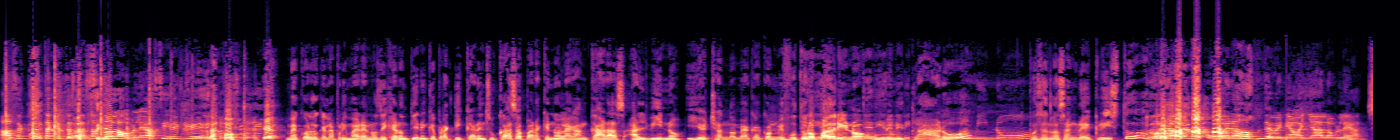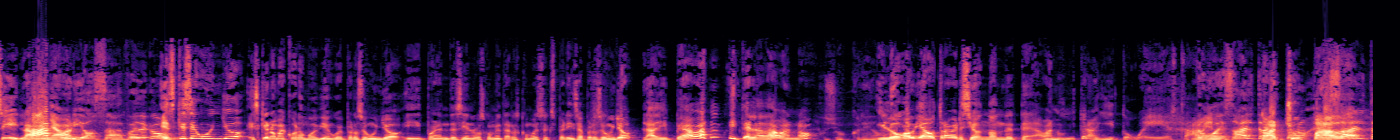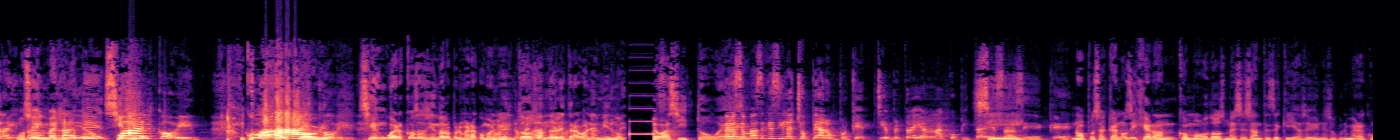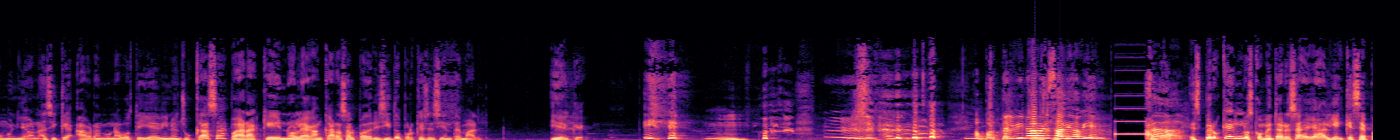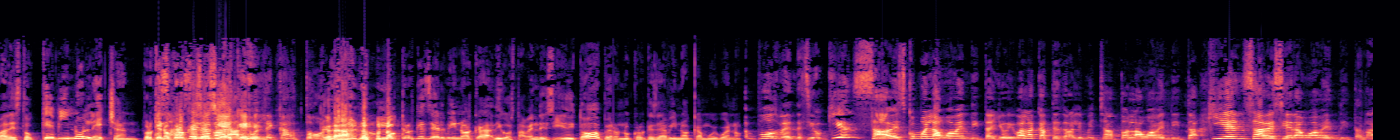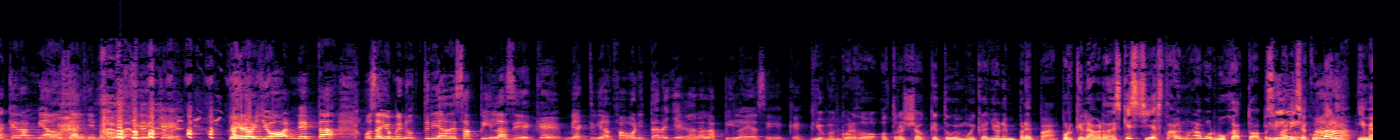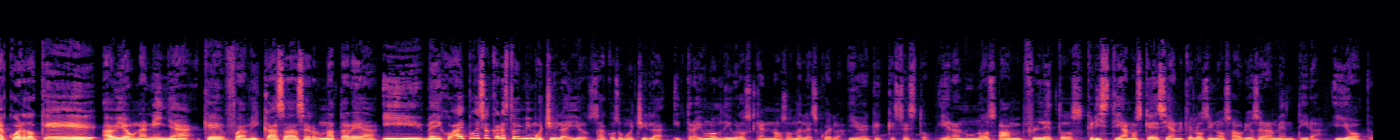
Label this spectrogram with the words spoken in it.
Haz de cuenta que te están dando la oblea así de que. La oblea. Me acuerdo que en la primaria nos dijeron tienen que practicar en su casa para que no le hagan caras al vino. Y yo echándome acá con mi futuro ¿Te dieron- padrino un vino. vi- Claro. A mí no. Pues es la sangre de Cristo. O era, donde, o era donde venía bañada la oblea. Sí, la Ah, bañaban. curiosa. Como... Es que según yo, es que no me acuerdo muy bien, güey, pero según yo, y pueden decir en los comentarios cómo es su experiencia, pero según yo, la dipeaban y te la daban, ¿no? Pues yo creo. Y luego había otra versión donde te daban un traguito, güey. Estaba No, bien- esa del traguito. no, chupada. esa del traguito o sea, no imagínate dieron. 100 ¿Cuál COVID? ¿Cuál COVID? 100 huercos haciendo la primera comunión No, y no todos me dándole trago en el A mismo p- vasito, güey. Pero se me hace que sí la chopearon porque siempre traían la copita Sí. esa así de que. No, pues acá nos dijeron como dos meses antes de que ya se viene su primera comunión, así que abran una botella de vino en su casa para que no le hagan caras al padrecito porque se siente mal. Y de que, Aparte el vino de haber sabido bien. Esa edad. espero que en los comentarios haya alguien que sepa de esto. ¿Qué vino le echan? Porque O no sea, creo que sea así de que... el de cartón. Claro, no creo que sea el vino acá. Digo, está bendecido y todo, pero no creo que sea vino acá muy bueno. Pues bendecido, quién sabe, es como el agua bendita. Yo iba a la catedral y me echaba todo el agua bendita. Quién sabe si era agua bendita, nada que eran miados de alguien y yo así de que. Pero yo, neta, o sea, yo me nutría de esa pila, así de que mi actividad favorita era llegar a la pila y así de que. Yo me acuerdo otro shock que tuve muy cañón en prepa, porque la verdad es que sí estaba en una burbuja toda primaria Sí, y secundaria. ajá. Y me acuerdo que había una niña que fue a mi casa a hacer una tarea y me dijo, ay, ¿puedes sacar esto de mi mochila? Y yo saco su mochila y trae unos libros que no son de la escuela. Y yo, ¿qué, qué es esto? Y eran unos panfletos cristianos que decían que los dinosaurios eran mentira. Y yo,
